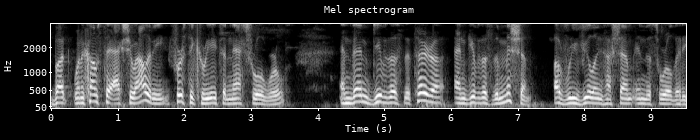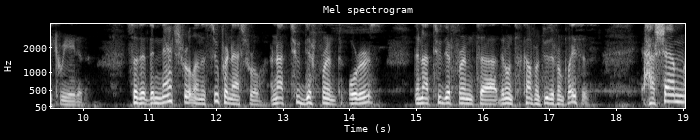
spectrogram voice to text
But when it comes to actuality, first he creates a natural world and then gives us the Torah and gives us the mission of revealing Hashem in this world that He created. So that the natural and the supernatural are not two different orders. They're not two different, uh, they don't come from two different places. Hashem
